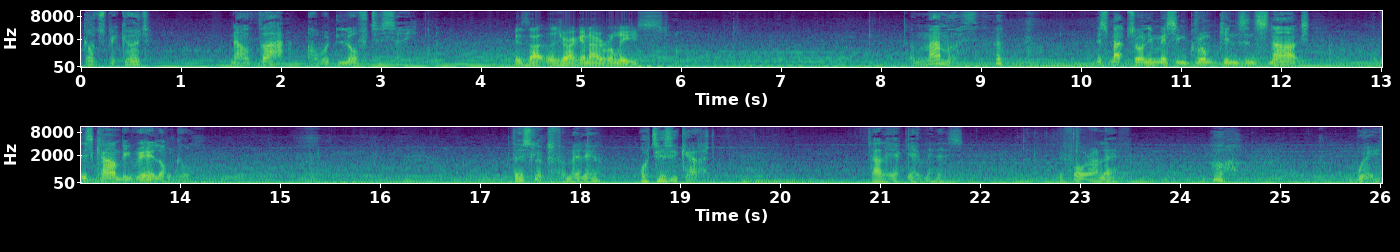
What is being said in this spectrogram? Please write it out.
Gods be good. Now that I would love to see. Is that the dragon I released? A mammoth. this map's only missing grumpkins and snarks. This can't be real, Uncle. This looks familiar. What is it, Gared? Talia gave me this. Before I left. Oh. Wait.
